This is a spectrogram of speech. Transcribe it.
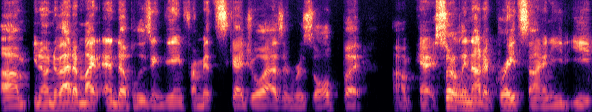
um, you know, Nevada might end up losing the game from its schedule as a result, but um, certainly not a great sign. You, you,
